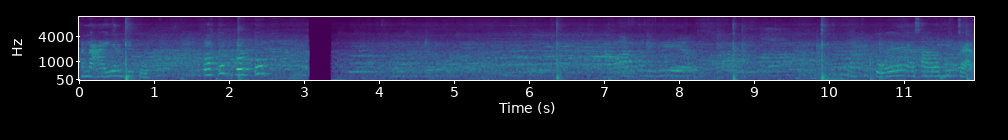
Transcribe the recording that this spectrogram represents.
kena air gitu. Peletuk-peletuk. Nah, gitu eh asal bicat.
